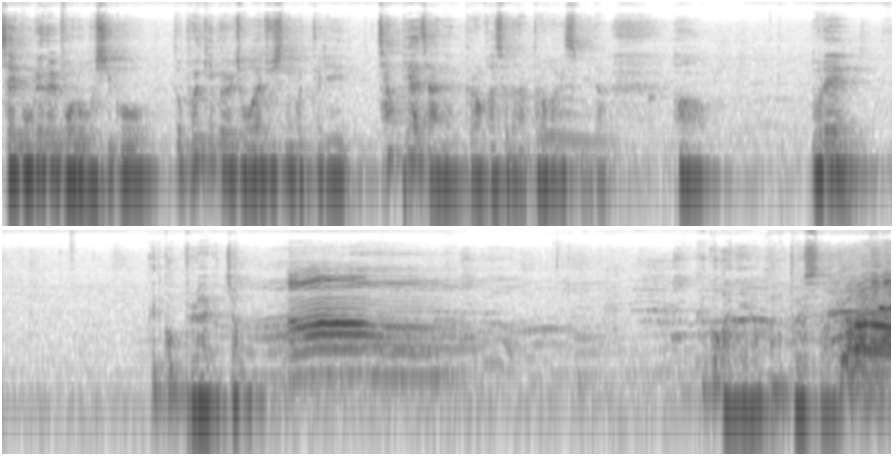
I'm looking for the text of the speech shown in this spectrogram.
제 공연을 보러 오시고 또 폴킴을 좋아해 주시는 것들이 창피하지 않은 그런 가수로 남도록 하겠습니다. 어, 노래 끝곡 불러야겠죠? 아. 끝곡 아니에요. 한 곡 더 있어요.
